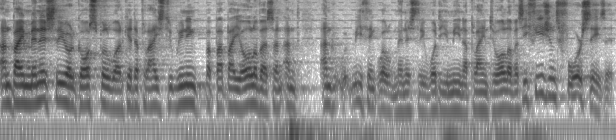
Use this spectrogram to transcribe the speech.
and by ministry or gospel work, it applies to, meaning by, by all of us. And, and, and we think, well, ministry, what do you mean applying to all of us? Ephesians 4 says it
